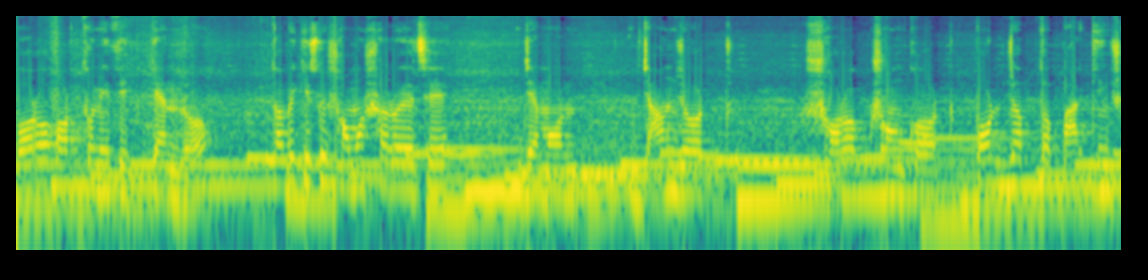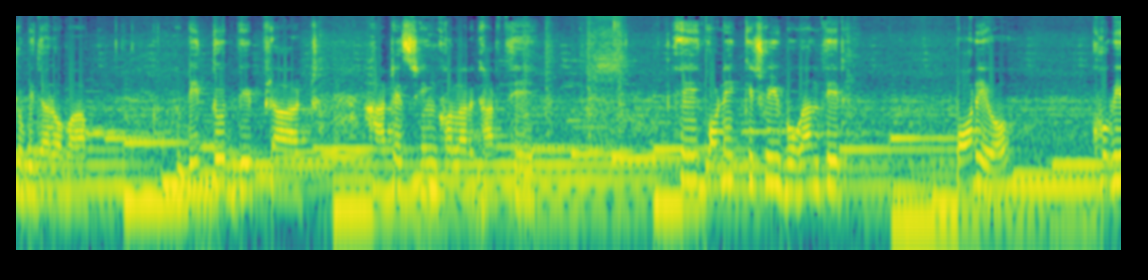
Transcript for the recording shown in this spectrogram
বড় অর্থনৈতিক কেন্দ্র, তবে কিছু সমস্যা রয়েছে, যেমন যানজট, সড়ক সংকট, পর্যাপ্ত পার্কিং সুবিধার অভাব বিদ্যুৎ বিভ্রাট, হাটে শৃঙ্খলার ঘাটতি, এই অনেক কিছুই ভোগান্তির পরেও খুবই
